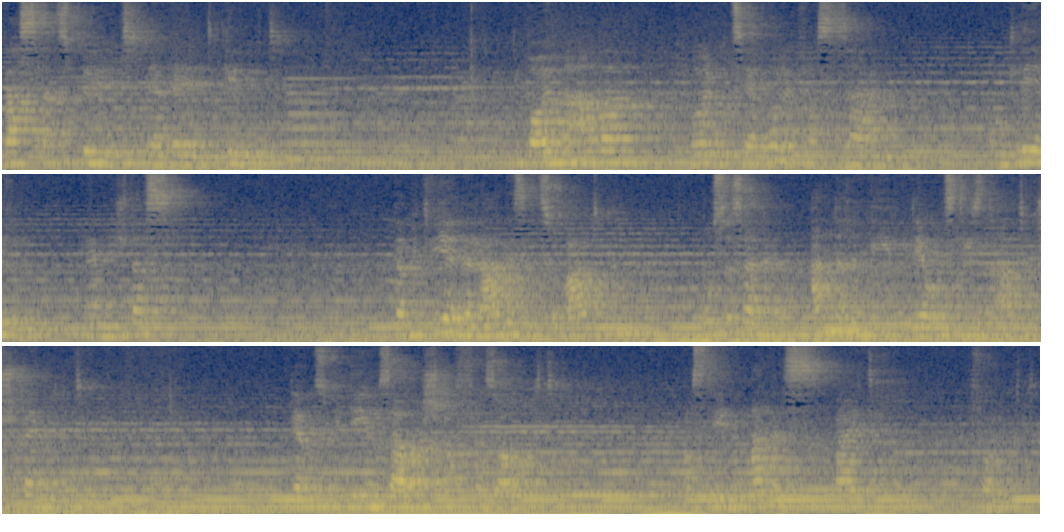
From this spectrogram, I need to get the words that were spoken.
was als Bild der Welt gilt. Die Bäume aber wollen uns sehr wohl etwas sagen und lehren, nämlich das. Damit wir in der Lage sind zu atmen, muss es einen anderen geben, der uns diesen Atem spendet, der uns mit dem Sauerstoff versorgt, aus dem alles weitere folgt.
